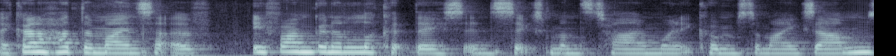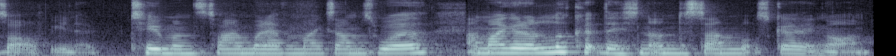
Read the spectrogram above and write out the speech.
i kind of had the mindset of if i'm going to look at this in six months time when it comes to my exams or you know two months time whenever my exams were am i going to look at this and understand what's going on?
